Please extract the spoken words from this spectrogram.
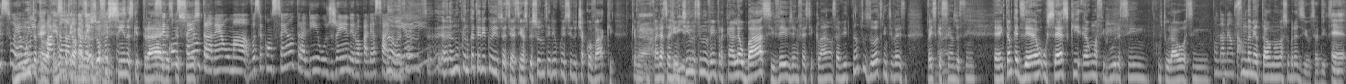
Isso é muita muito troca, bacana muita muita troca. também. As, oficinas que traz, Você as pessoas. concentra, né, uma, você concentra ali o gênero, a palhaçaria Não, e eu, eu nunca, eu nunca teria com isso. Assim, assim, as pessoas não teriam conhecido o Tchakovac, que é um Ah, palhaço incrível. argentino, se não vem para cá. Léo Bassi veio já em Fest Clown, sabe? E tantos outros que a gente vai, vai esquecendo assim. É, então, quer dizer, é, o Sesc é uma figura assim cultural assim fundamental. fundamental no nosso Brasil, sabe? Assim, É,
